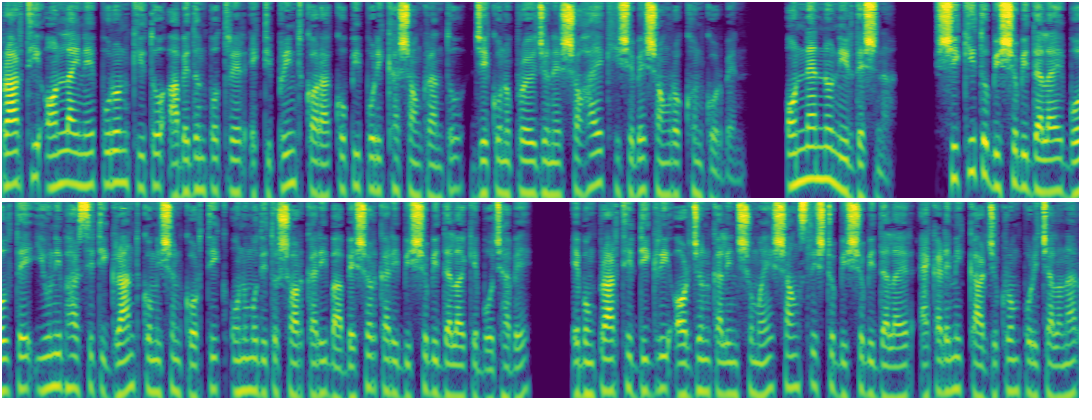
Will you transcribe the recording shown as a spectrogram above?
প্রার্থী অনলাইনে পূরণকৃত আবেদনপত্রের একটি প্রিন্ট করা কপি পরীক্ষা সংক্রান্ত যে কোনো প্রয়োজনের সহায়ক হিসেবে সংরক্ষণ করবেন। অন্যান্য নির্দেশনা। শিক্ষিত বিশ্ববিদ্যালয় বলতে ইউনিভার্সিটি গ্রান্ট কমিশন কর্তৃক অনুমোদিত সরকারি বা বেসরকারি বিশ্ববিদ্যালয়কে বোঝাবে এবং প্রার্থীর ডিগ্রি অর্জনকালীন সময়ে সংশ্লিষ্ট বিশ্ববিদ্যালয়ের একাডেমিক কার্যক্রম পরিচালনার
